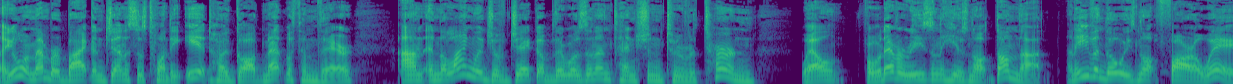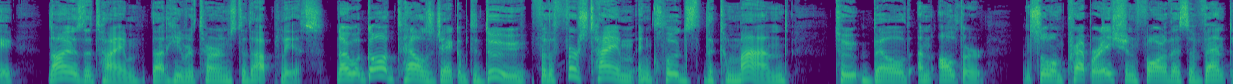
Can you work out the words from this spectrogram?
Now, you'll remember back in Genesis 28 how God met with him there, and in the language of Jacob, there was an intention to return. Well, for whatever reason, he has not done that, and even though he's not far away, now is the time that he returns to that place. Now, what God tells Jacob to do for the first time includes the command to build an altar. And so, in preparation for this event,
